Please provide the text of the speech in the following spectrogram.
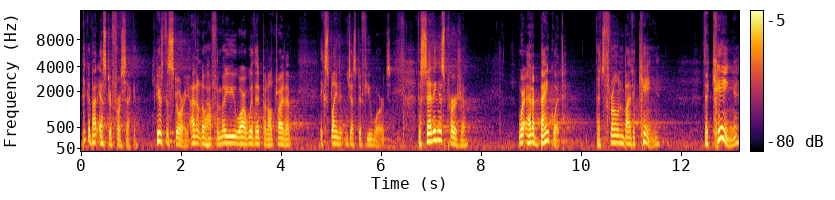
Think about Esther for a second. Here's the story. I don't know how familiar you are with it, but I'll try to explain it in just a few words. The setting is Persia. We're at a banquet that's thrown by the king. The king,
